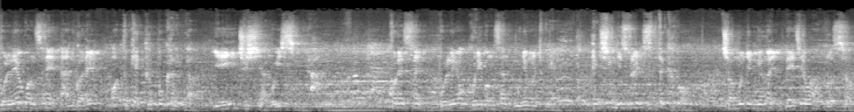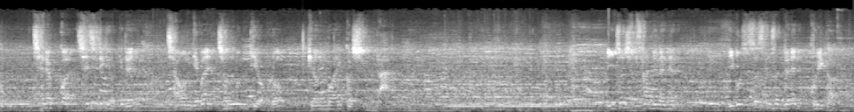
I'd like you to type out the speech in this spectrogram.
볼레오 광산의 난관을 어떻게 극복하는가 예의주시하고 있습니다. 코레스는 볼레오 구리광산 운영을 통해 핵심 기술을 습득하고 전문 역량을 내재화함으로써 체력과 체질이 경비된 자원개발 전문 기업으로 변모할 것입니다. 2014년에는 이곳에서 생산되는 구리가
